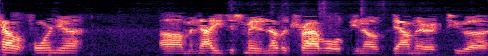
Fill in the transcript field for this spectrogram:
California. Um, and now you just made another travel, you know, down there to uh,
